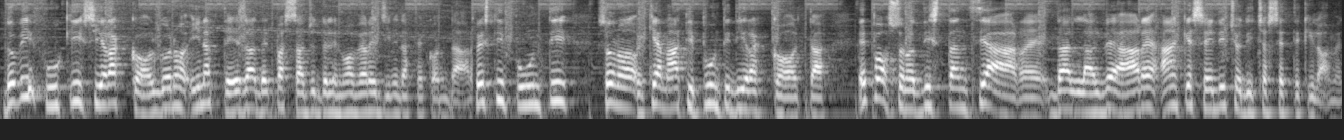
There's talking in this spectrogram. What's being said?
dove i fuchi si raccolgono in attesa del passaggio delle nuove regine da fecondare. Questi punti sono chiamati punti di raccolta e possono distanziare dall'alveare anche 16 o 17 km.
